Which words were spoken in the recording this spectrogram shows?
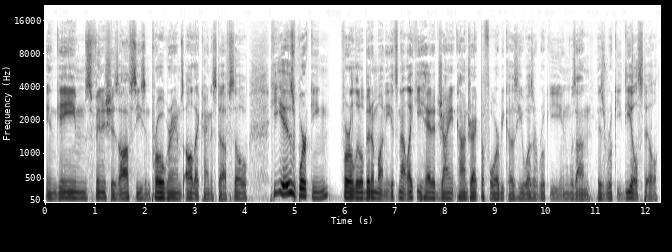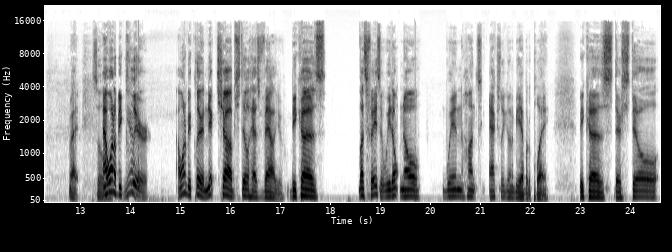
in games, finishes off-season programs, all that kind of stuff. So he is working for a little bit of money. It's not like he had a giant contract before because he was a rookie and was on his rookie deal still. Right. So I want to be yeah. clear. I want to be clear. Nick Chubb still has value because let's face it, we don't know when Hunt's actually going to be able to play because there's still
